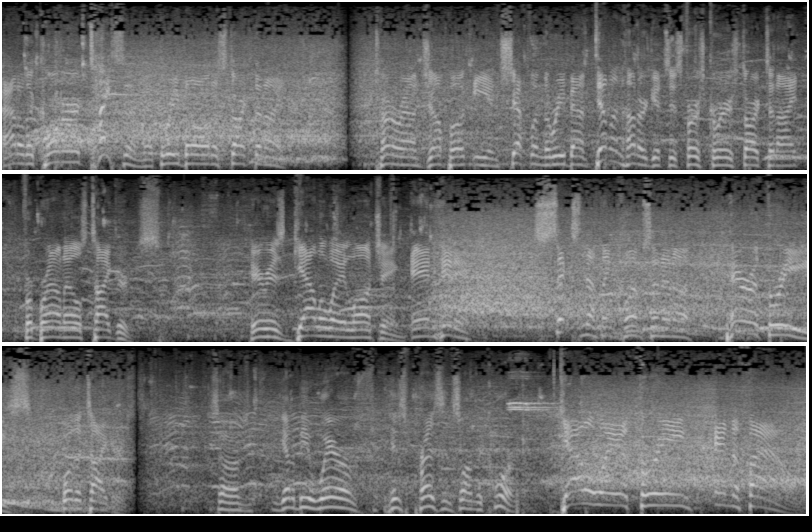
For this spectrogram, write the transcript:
Out of the corner, Tyson, a three ball to start the night. Turnaround jump hook, Ian Schieffelin the rebound. Dylan Hunter gets his first career start tonight for Brownell's Tigers. Here is Galloway launching and hitting. 6 0 Clemson and a pair of threes for the Tigers. So you got to be aware of his presence on the court. Galloway a three and the foul.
